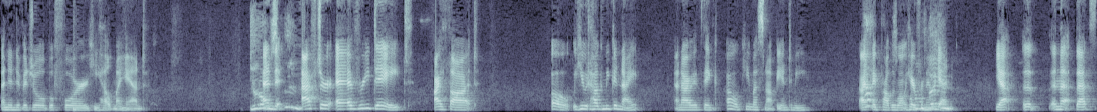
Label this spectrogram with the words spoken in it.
an individual before he held my hand. Do what I'm And after every date, I thought, "Oh, he would hug me goodnight." And I would think, "Oh, he must not be into me. I, I probably won't hear from him again." Yeah, uh, and that that's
